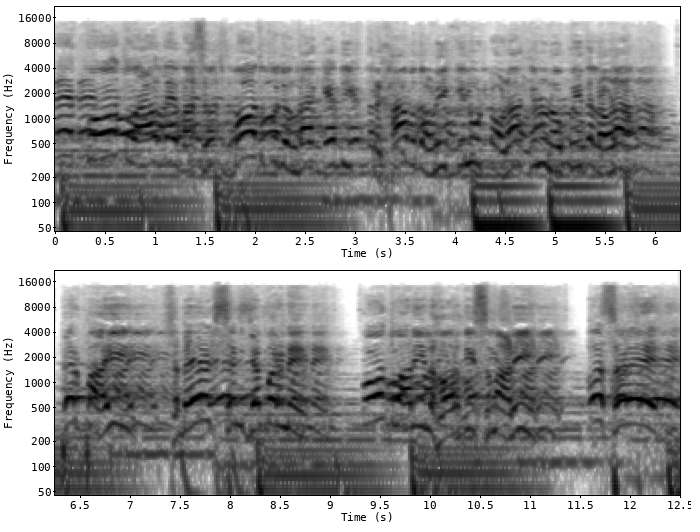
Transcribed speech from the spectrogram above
ਤੇ ਕੋਤਵਾਲ ਦੇ ਵਸ ਵਿੱਚ ਬਹੁਤ ਕੁਝ ਹੁੰਦਾ ਕਿਹਦੀ ਤਨਖਾਹ ਵਧਾਉਣੀ ਕਿਹਨੂੰ ਢਾਉਣਾ ਕਿਹਨੂੰ ਨੌਕਰੀ ਤੇ ਲਾਉਣਾ। ਫਿਰ ਭਾਈ ਸਬੇਕ ਸਿੰਘ ਜੱਬਰ ਨੇ ਕੋਤਵਾਲੀ ਲਾਹੌਰ ਦੀ ਸੰਭਾਲੀ। ਉਸ ਵੇਲੇ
